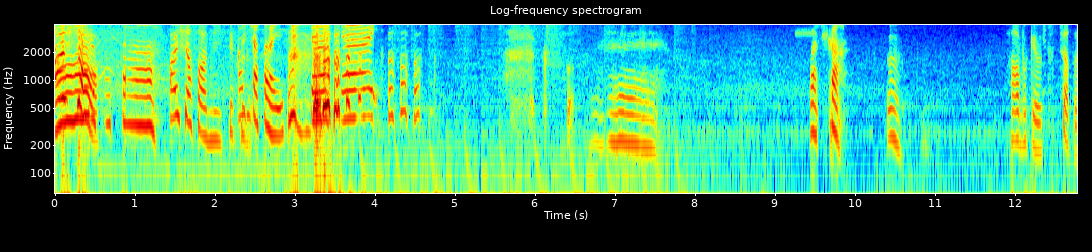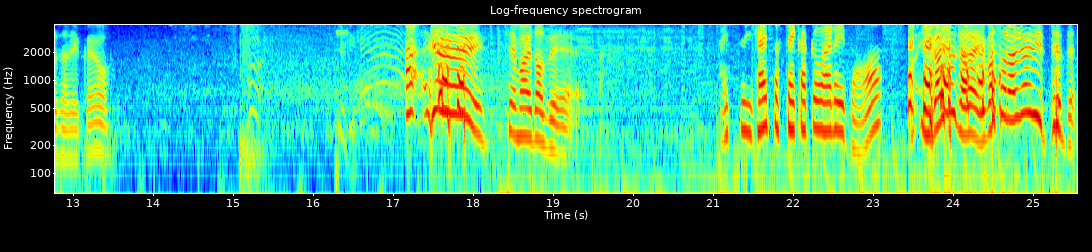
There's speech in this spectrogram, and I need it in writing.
あいしょあーよかった歯医者さんに行ってくる歯医者。さん行ってらっしゃい。くそ。うーん。わしか。うん。サーブ系映っちゃったじゃねえかよ。イェーイ 手前だぜ。あいつ意外と性格悪いぞ。意外とじゃない。今更何言ってんだよ。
